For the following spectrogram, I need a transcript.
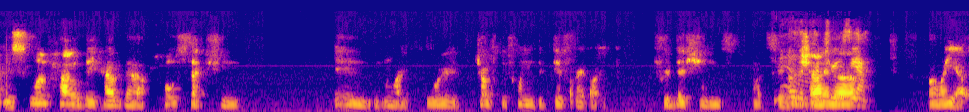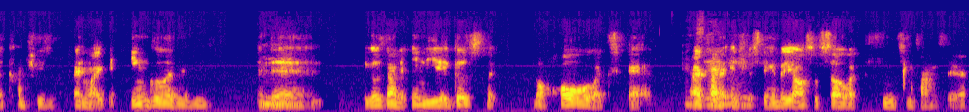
I just love how they have that whole section in like where it jumps between the different like traditions. Let's say Oh, China, yeah. oh yeah, the countries and like England, and Mhm. then it goes down to India. It goes like the whole like span. I find it interesting, and they also sell like food sometimes there,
